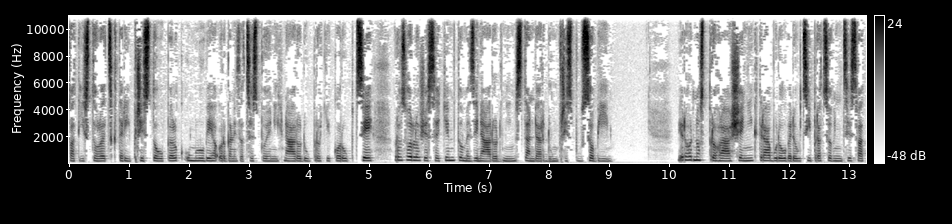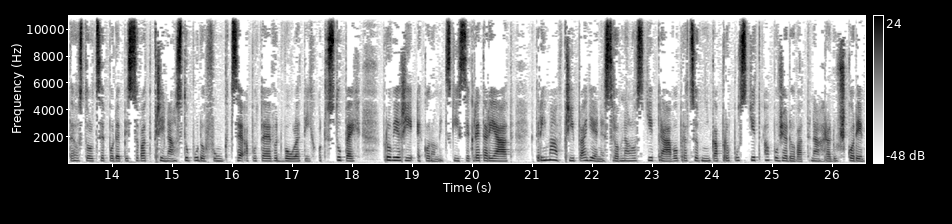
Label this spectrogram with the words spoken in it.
svatý stolec, který přistoupil k umluvě Organizace spojených národů proti korupci, rozhodl, že se těmto mezinárodním standardům přizpůsobí. Věrohodnost prohlášení, která budou vedoucí pracovníci svatého stolce podepisovat při nástupu do funkce a poté v dvouletých odstupech, prověří ekonomický sekretariát, který má v případě nesrovnalosti právo pracovníka propustit a požadovat náhradu škody.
